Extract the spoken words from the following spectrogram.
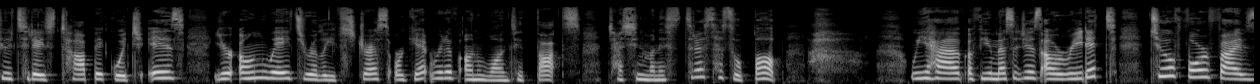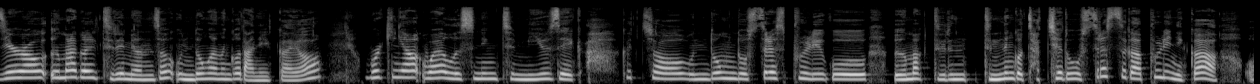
to today's topic, which is your own way to relieve stress or get rid of unwanted thoughts. 자신만의 스트레스 해소법. We have a few messages. I'll read it. 2450 음악을 들으면서 운동하는 것 아닐까요? Working out while listening to music. 아, 그쵸. 운동도 스트레스 풀리고 음악 들은, 듣는 것 자체도 스트레스가 풀리니까 어,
